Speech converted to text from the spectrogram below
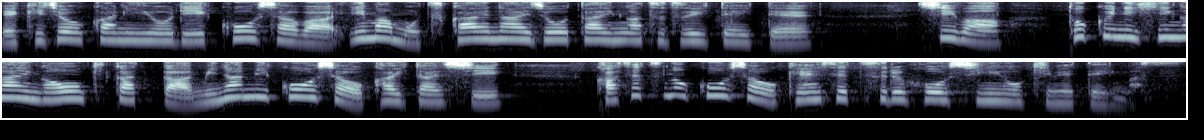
液状化により校舎は今も使えない状態が続いていて市は特に被害が大きかった南校舎を解体し仮設の校舎を建設する方針を決めています。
